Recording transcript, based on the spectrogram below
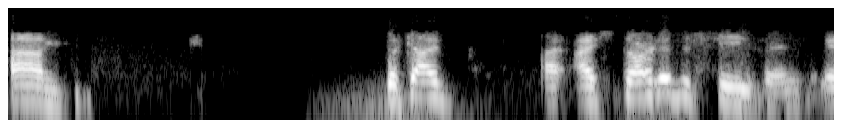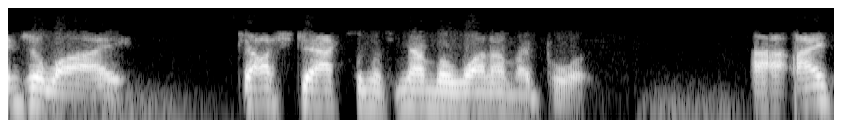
Um, look, I I started the season in July. Josh Jackson was number one on my board. Uh, I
